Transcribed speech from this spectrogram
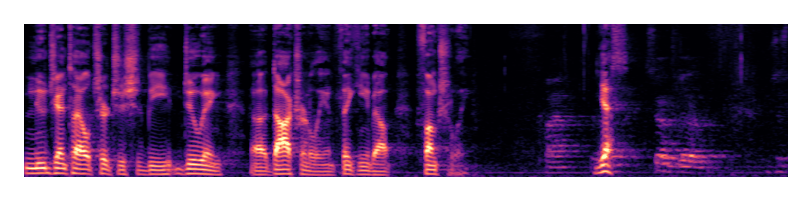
new Gentile churches should be doing uh, doctrinally and thinking about functionally. Yes? So, the, just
